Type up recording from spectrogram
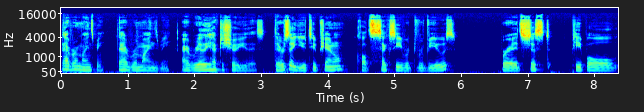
That reminds me. That reminds me. I really have to show you this. There's a YouTube channel called Sexy Re- Reviews, where it's just people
